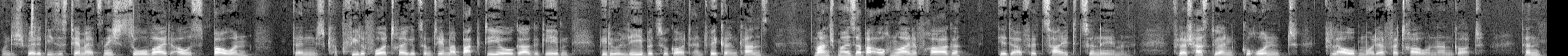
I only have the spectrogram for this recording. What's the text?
und ich werde dieses Thema jetzt nicht so weit ausbauen, denn ich habe viele Vorträge zum Thema Bhakti Yoga gegeben, wie du Liebe zu Gott entwickeln kannst. Manchmal ist aber auch nur eine Frage, dir dafür Zeit zu nehmen. Vielleicht hast du einen Grund, Glauben oder Vertrauen an Gott. Dann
